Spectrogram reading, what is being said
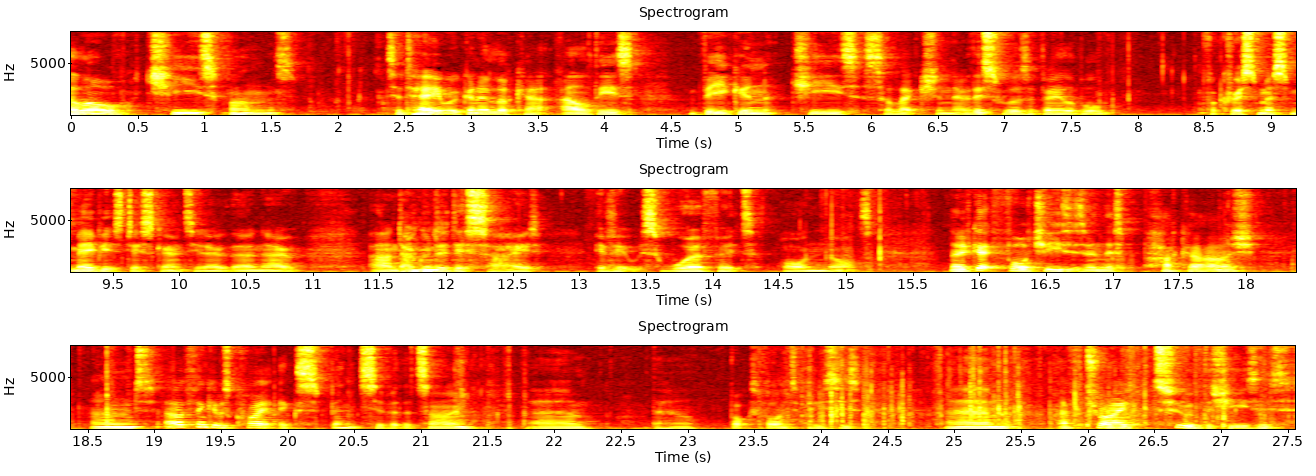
Hello, cheese fans. Today we're going to look at Aldi's vegan cheese selection. Now, this was available for Christmas, maybe it's discounted out there now, and I'm going to decide if it was worth it or not. Now, you get four cheeses in this package, and I think it was quite expensive at the time. Um, the hell? Box falling to pieces. Um, I've tried two of the cheeses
